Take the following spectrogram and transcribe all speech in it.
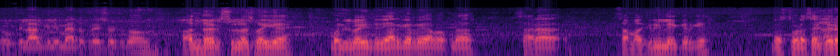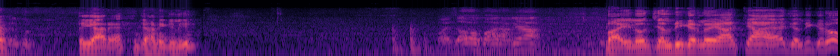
तो फ़िलहाल के लिए मैं तो फ्रेश हो चुका हूँ। अंदर सुलस भाई है मनोज भाई इंतज़ार कर रहे हैं अब अपना सारा सामग्री लेकर के। बस थोड़ा सा गर्म तैयार है जाने के लिए। भाई साहब अखबार आ गया। भाई लोग जल्दी कर लो यार क्या है? जल्दी करो।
